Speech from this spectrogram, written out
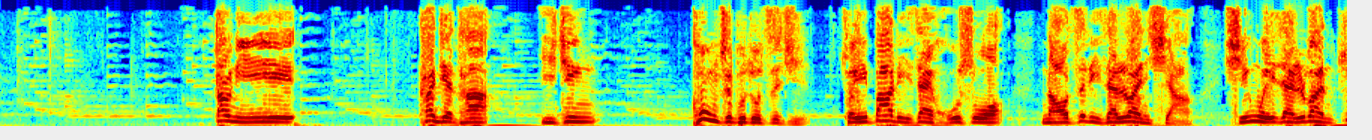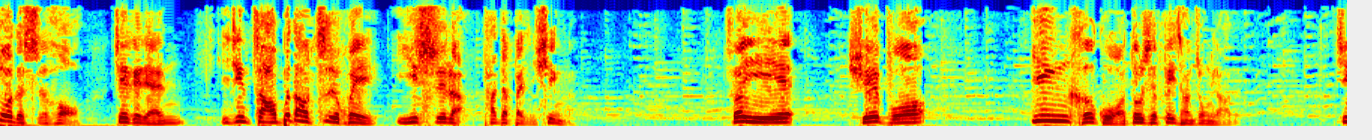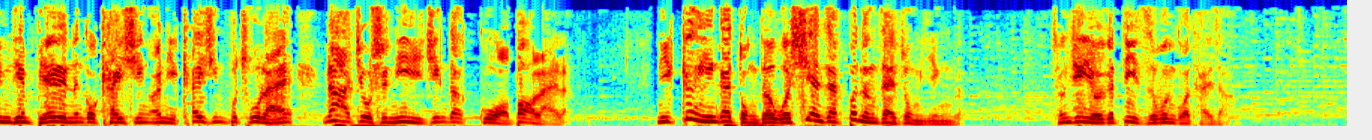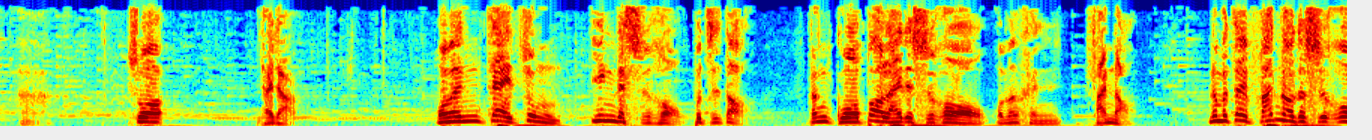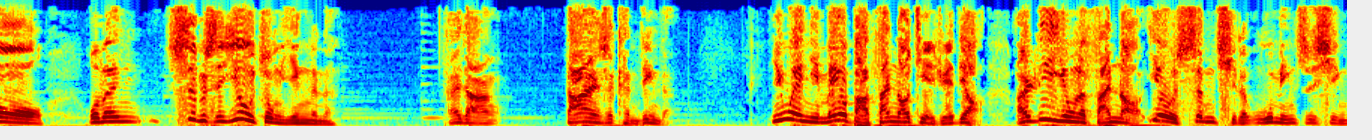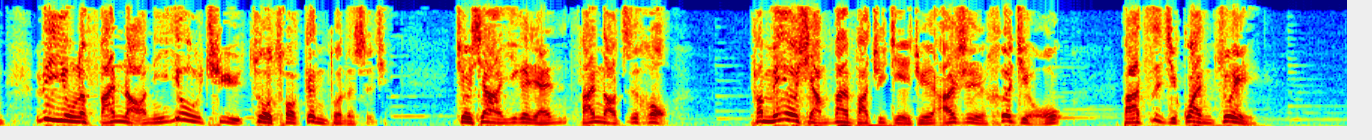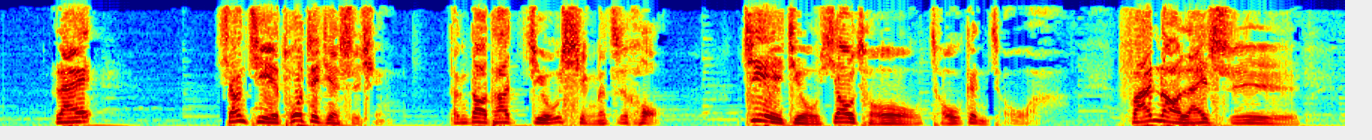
当你看见他已经控制不住自己，嘴巴里在胡说，脑子里在乱想，行为在乱做的时候，这个人已经找不到智慧，遗失了他的本性了。所以学佛因和果都是非常重要的。今天别人能够开心，而你开心不出来，那就是你已经的果报来了。你更应该懂得，我现在不能再种因了。曾经有一个弟子问过台长，啊，说台长，我们在种因的时候不知道，等果报来的时候，我们很烦恼。那么在烦恼的时候，我们是不是又种因了呢？台长，答案是肯定的。因为你没有把烦恼解决掉，而利用了烦恼，又升起了无名之心。利用了烦恼，你又去做错更多的事情。就像一个人烦恼之后，他没有想办法去解决，而是喝酒，把自己灌醉，来想解脱这件事情。等到他酒醒了之后，借酒消愁，愁更愁啊。烦恼来时，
